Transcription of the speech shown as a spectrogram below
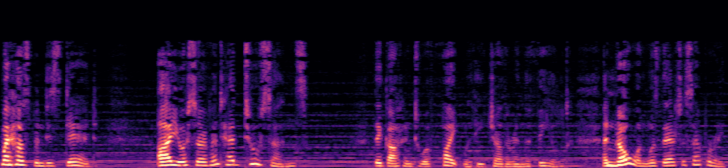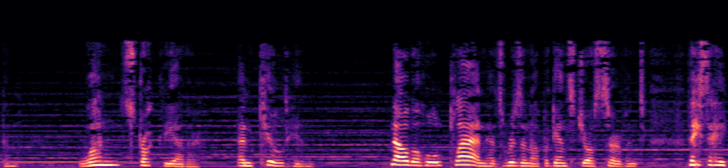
My husband is dead. I, your servant, had two sons. They got into a fight with each other in the field, and no one was there to separate them. One struck the other and killed him. Now the whole clan has risen up against your servant. They say,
